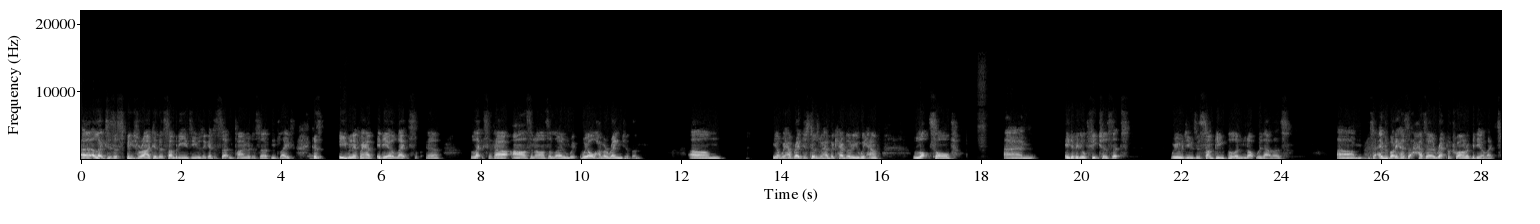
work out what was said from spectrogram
Uh, a lect is a speech variety that somebody is using at a certain time at a certain place. Because even if we have idiolects, uh, lects that are R's and R's alone, we, we all have a range of them. Um, you know, we have registers, we have vocabulary, we have lots of um, individual features that we would use with some people and not with others. Um, so everybody has a, has a repertoire of video idiolects.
